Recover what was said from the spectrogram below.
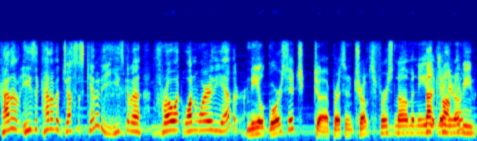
kind of he's a kind of a Justice Kennedy. He's going to throw it one way or the other. Neil Gorsuch, uh, President Trump's first nominee Not that Trump. made it You on. mean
